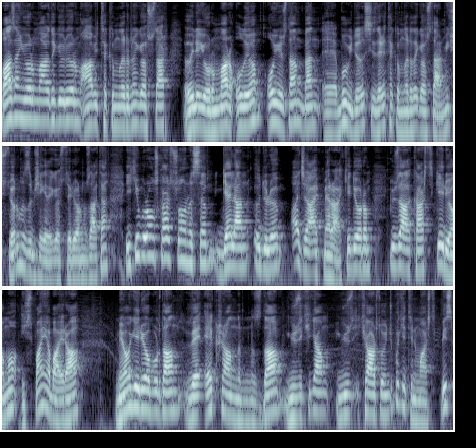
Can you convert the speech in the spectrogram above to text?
Bazen yorumlarda görüyorum abi takımlarını göster. Öyle yorumlar oluyor. O yüzden ben e, bu videoda sizlere takımları da göstermek istiyorum. Hızlı bir şekilde gösteriyorum zaten. 2 bronz kart sonrası gelen ödülü acayip merak ediyorum. Güzel kart geliyor mu? İspanya bayrağı. Meo geliyor buradan ve ekranlarınızda 102 gem 102 artı oyuncu paketini mi açtık biz?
